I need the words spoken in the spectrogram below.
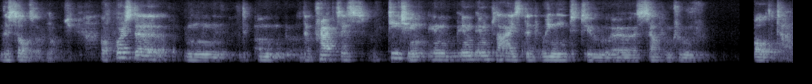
the source of knowledge. Of course, the, um, the, um, the, practice of teaching in, in, implies that we need to uh, self-improve all the time,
